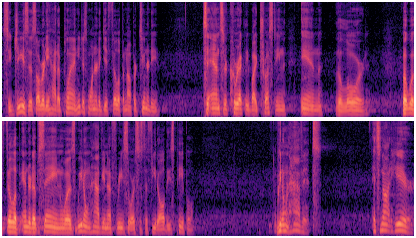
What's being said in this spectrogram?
See, Jesus already had a plan. He just wanted to give Philip an opportunity to answer correctly by trusting in the Lord. But what Philip ended up saying was, we don't have enough resources to feed all these people. We don't have it. It's not here.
